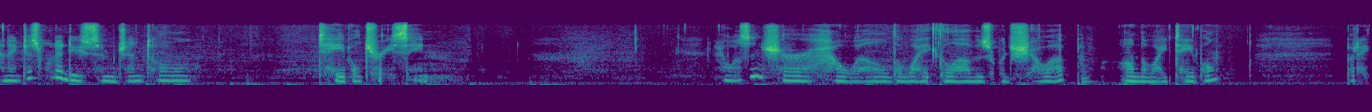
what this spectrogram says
and I just want to do some gentle table tracing. I wasn't sure how well the white gloves would show up on the white table, but I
